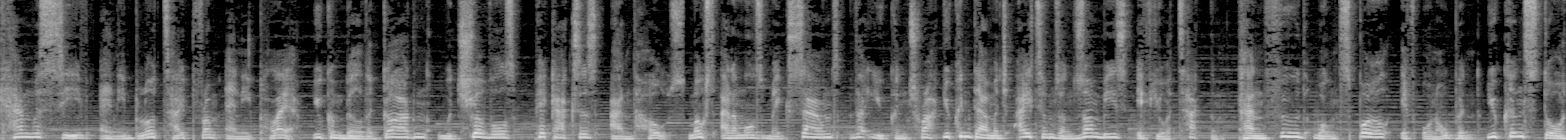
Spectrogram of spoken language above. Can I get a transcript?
can receive any blood type from any player. You can build a garden with shovels, pickaxes and hoes. Most animals make sounds that you can track. You can damage items on zombies if you attack them. Canned food won't spoil if unopened. You can store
